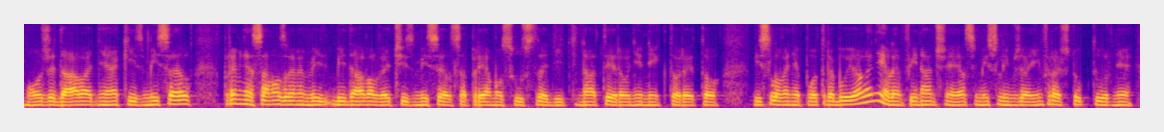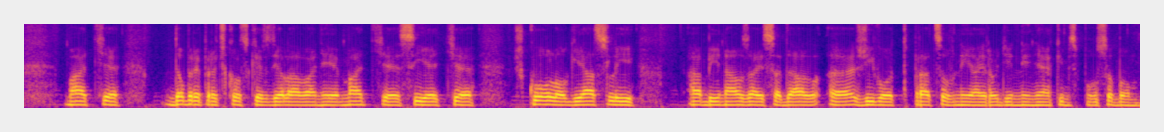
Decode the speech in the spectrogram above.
môže dávať nejaký zmysel. Pre mňa samozrejme by, by dával väčší zmysel sa priamo sústrediť na tie rodiny, ktoré to vyslovene potrebujú, ale nie len finančne. Ja si myslím, že aj infraštruktúrne mať dobre predškolské vzdelávanie, mať sieť škôlok, jaslí, aby naozaj sa dal život pracovný aj rodinný nejakým spôsobom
